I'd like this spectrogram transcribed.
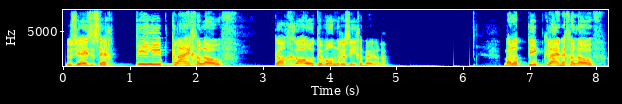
Dus Jezus zegt, piep klein geloof kan grote wonderen zien gebeuren. Maar dat piepkleine geloof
